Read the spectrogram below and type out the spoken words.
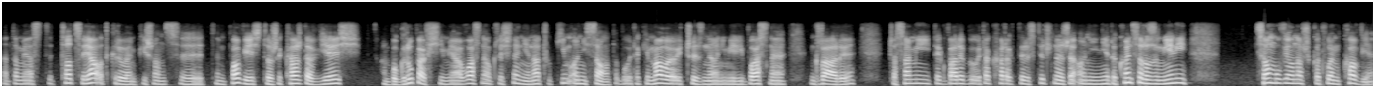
Natomiast to, co ja odkryłem pisząc y, tę powieść, to że każda wieś albo grupa wsi miała własne określenie na to, kim oni są. To były takie małe ojczyzny, oni mieli własne gwary. Czasami te gwary były tak charakterystyczne, że oni nie do końca rozumieli, co mówią na przykład Łemkowie.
